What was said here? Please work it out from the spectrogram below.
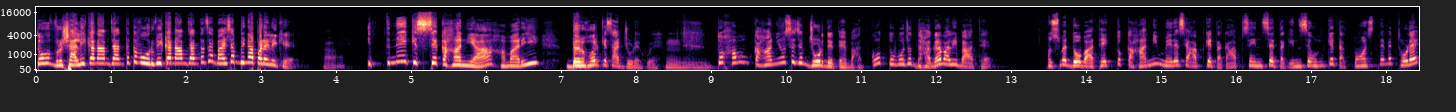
तो वो वृशाली का नाम जानता था वो उर्वी का नाम जानता था भाई साहब बिना पढ़े लिखे। हाँ। इतने किस्से कहानियाँ हमारी धरोहर के साथ जुड़े हुए हैं। हम्म, हम्म, हम्म। तो हम कहानियों से जब जोड़ देते हैं बात को तो वो जो धागा वाली बात है उसमें दो बात है। एक तो कहानी मेरे से आपके तक आपसे इनसे तक इनसे उनके तक पहुँचने में थोड़े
